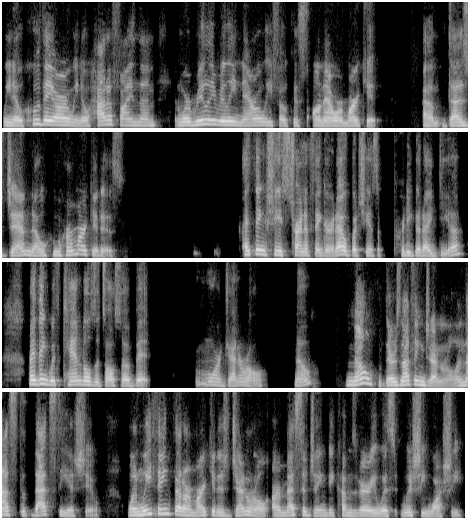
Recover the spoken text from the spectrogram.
We know who they are, we know how to find them, and we're really, really narrowly focused on our market. Um, does Jan know who her market is? I think she's trying to figure it out, but she has a pretty good idea. I think with candles, it's also a bit more general. No, no, there's nothing general, and that's the that's the issue. When we think that our market is general, our messaging becomes very wishy washy.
